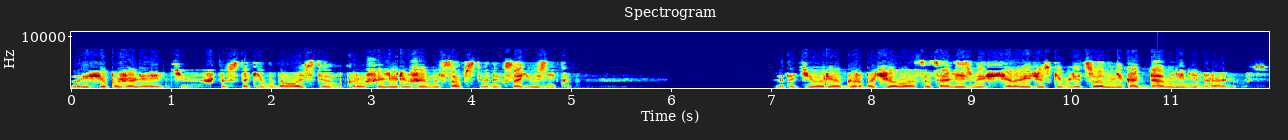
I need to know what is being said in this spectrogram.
«Вы еще пожалеете, что с таким удовольствием крушили режимы собственных союзников». Эта теория Горбачева о социализме с человеческим лицом никогда мне не нравилась.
